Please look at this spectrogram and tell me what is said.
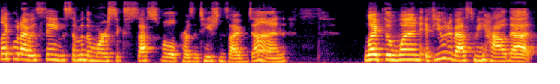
like what i was saying some of the more successful presentations i've done like the one if you would have asked me how that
